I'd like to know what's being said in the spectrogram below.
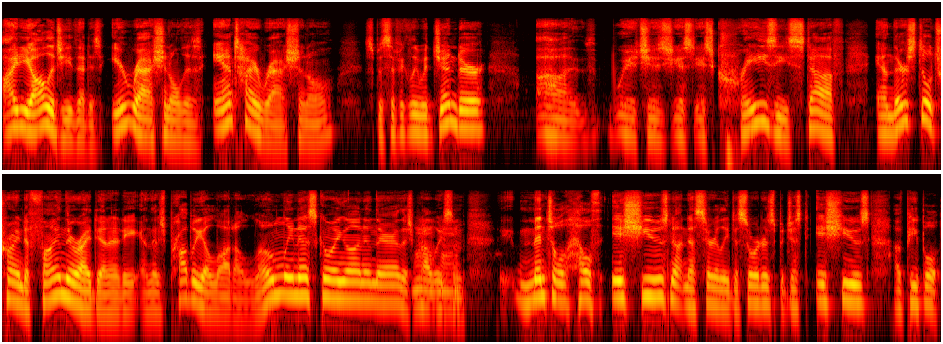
ideology that is irrational, that is anti-rational, specifically with gender, uh, which is just is crazy stuff. And they're still trying to find their identity. And there's probably a lot of loneliness going on in there. There's probably mm -hmm. some mental health issues, not necessarily disorders, but just issues of people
